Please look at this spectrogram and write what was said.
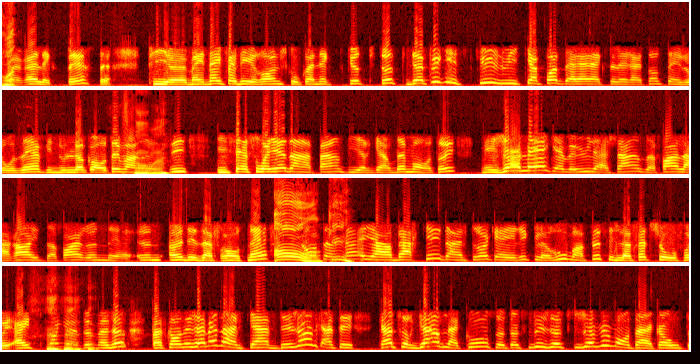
FRL Express. Puis euh, maintenant, il fait des runs jusqu'au Connecticut puis tout. Puis depuis qu'il est TQ, lui, il capote d'aller à l'accélération de Saint-Joseph. Il nous l'a compté vendredi. Il s'assoyait dans la pente puis il regardait monter. Mais jamais qu'il avait eu la chance de faire la ride, de faire une, une- un des affrontements. Oh, non ok. seulement il a embarqué dans le truck à Éric Leroux, mais en plus, il l'a fait chauffer. Hey, tu pognes deux minutes, parce qu'on n'est jamais dans le cap. Déjà, quand, tu regardes la course, t'as-tu déjà, déjà vu monter à la côte?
